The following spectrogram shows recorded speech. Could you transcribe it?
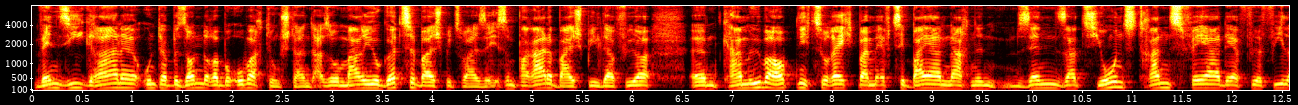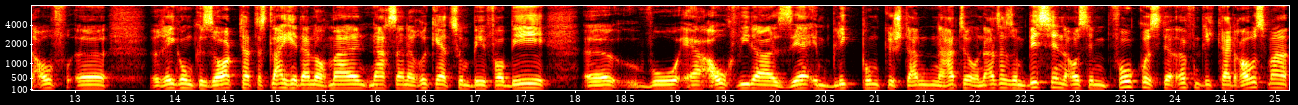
wenn sie gerade unter besonderer Beobachtung stand. Also Mario Götze beispielsweise ist ein Paradebeispiel dafür, ähm, kam überhaupt nicht zurecht beim FC Bayern nach einem Sensationstransfer, der für viel Aufregung gesorgt hat. Das gleiche dann nochmal nach seiner Rückkehr zum BVB, äh, wo er auch wieder sehr im Blickpunkt gestanden hatte. Und als er so ein bisschen aus dem Fokus der Öffentlichkeit raus war,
